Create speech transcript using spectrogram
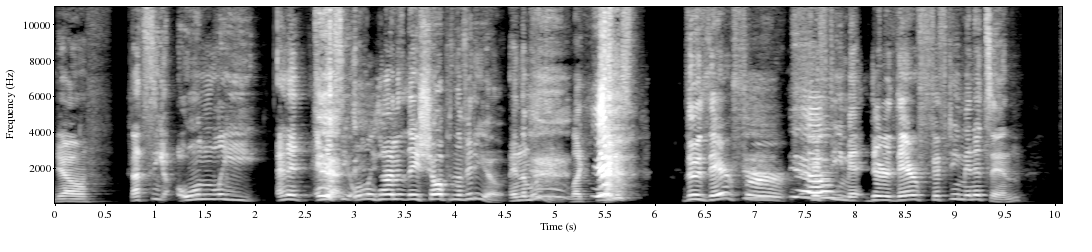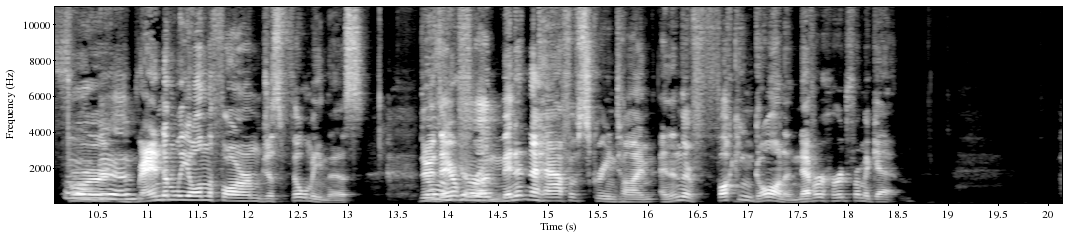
Yeah, that's the only, and it and it's the only time that they show up in the video in the movie. Like they're, just, they're there for Yeah. fifty minutes. They're there fifty minutes in Oh, for man. randomly on the farm just filming this. They're Oh, there for a minute and a half of screen time, and then they're fucking gone and never heard from again.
